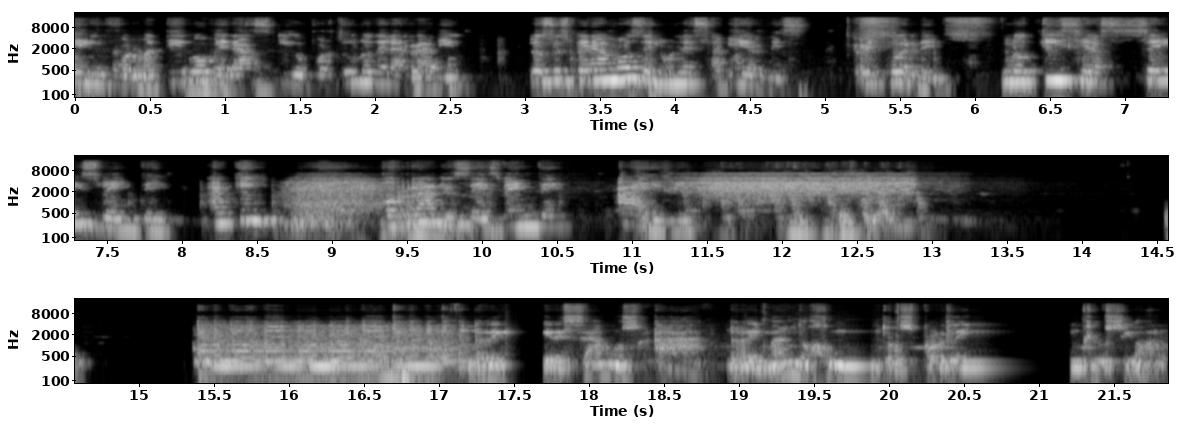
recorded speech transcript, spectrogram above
el informativo veraz y oportuno de la radio. Los esperamos de lunes a viernes. Recuerden, Noticias 620, aquí por Radio 620 AM. Regresamos a Remando Juntos por la Inclusión.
